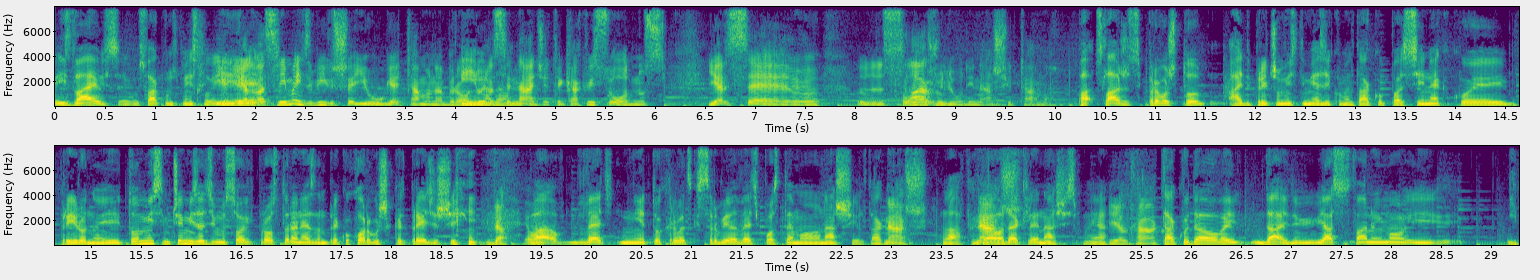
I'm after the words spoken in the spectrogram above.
izdvajaju se u svakom smislu. I, jel vas ima iz bivše juge tamo na brodu, Ima, da. se nađete? Kakvi su odnosi? Jer se uh, slažu ljudi naši tamo. Pa slažu se. Prvo što, ajde pričamo istim jezikom, jel tako, si nekako je prirodno. I to mislim, čim izađemo s ovih prostora, ne znam, preko Horgoša kad pređeš i Da. Va, već nije to Hrvatska Srbija, već postajemo naši, jel tako? Naš. Da, pa Naš. kao, dakle, naši smo, ja. Jel tako? Tako da, ovaj, da, ja sam stvarno imao i, i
